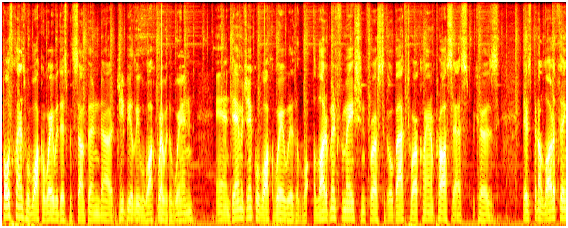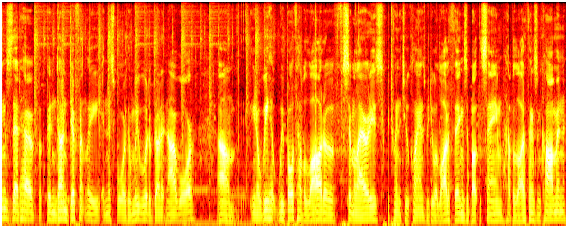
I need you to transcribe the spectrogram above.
both clans will walk away with this with something. Uh, GB Elite will walk away with a win and Damage Inc. will walk away with a, lo a, lot of information for us to go back to our clan and process because there's been a lot of things that have been done differently in this war than we would have done it in our war. Um, you know, we we both have a lot of similarities between the two clans. We do a lot of things about the same, have a lot of things in common,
